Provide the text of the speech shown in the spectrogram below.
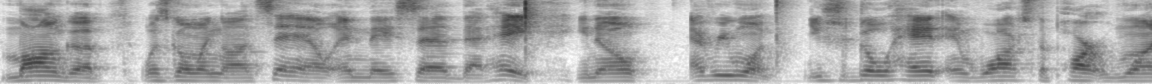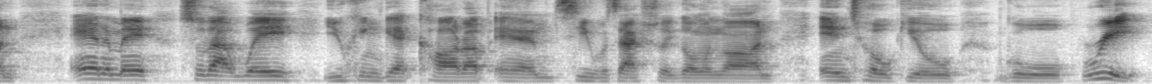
manga was going on sale, and they said that, hey, you know, everyone, you should go ahead and watch the part one anime so that way you can get caught up and see what's actually going on in Tokyo Ghoul Re.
